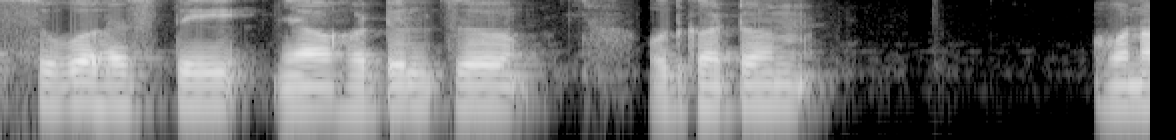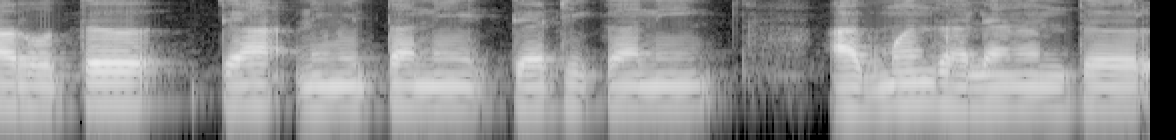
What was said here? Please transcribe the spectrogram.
शुभहस्ते या हॉटेलचं उद्घाटन होणार होतं. त्या निमित्ताने त्या ठिकाणी आगमन झाल्यानंतर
